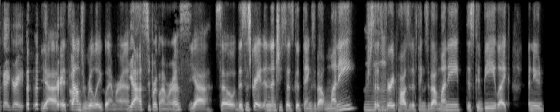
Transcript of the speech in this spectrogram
Okay, great. Yeah, Great it sounds really glamorous. yeah, super glamorous. Yeah. So this is great. And then she says good things about money. She says Mhm. very positive things about money. This could be like a new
